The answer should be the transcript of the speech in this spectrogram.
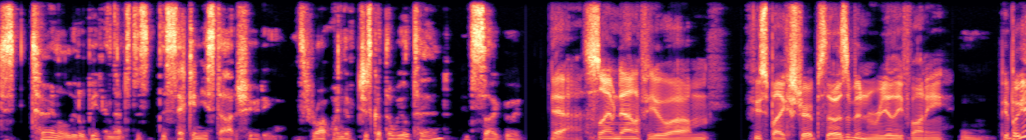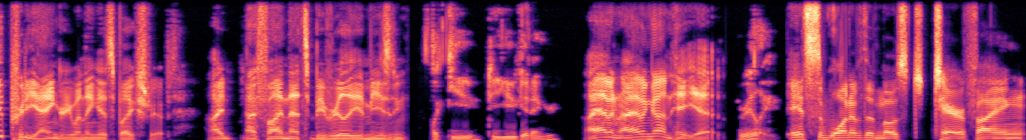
just turn a little bit, and that's just the second you start shooting. It's right when they've just got the wheel turned. It's so good. Yeah. Slam down a few um few spike strips. Those have been really funny. Mm. People get pretty angry when they get spike stripped. I I find that to be really amusing. Like you, do you get angry? I haven't I haven't gotten hit yet. Really? It's one of the most terrifying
